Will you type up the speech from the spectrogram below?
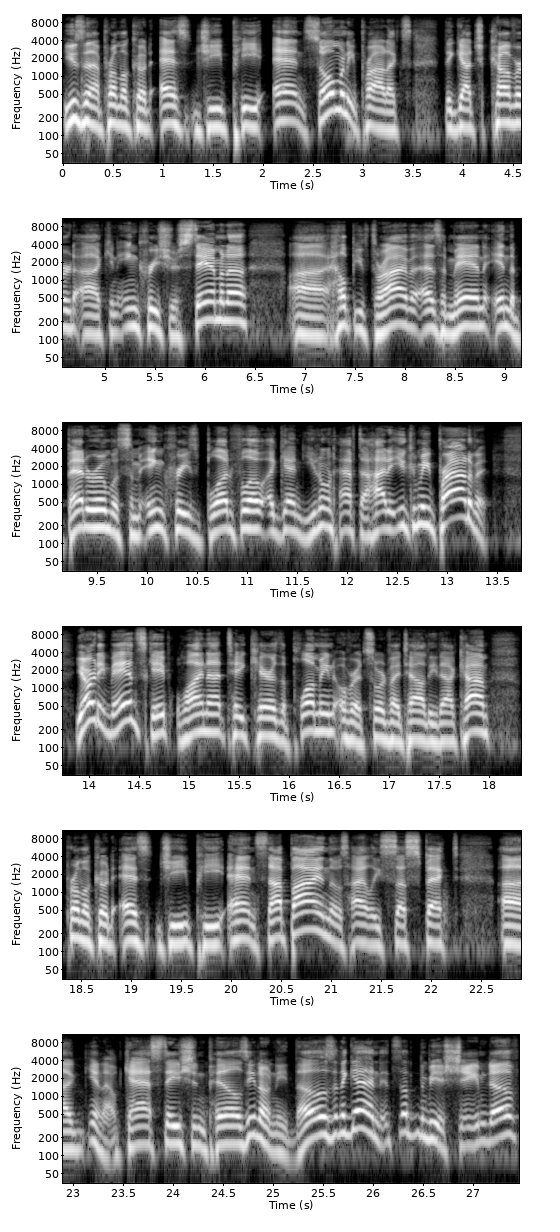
using that promo code SGPN. So many products that got you covered. Uh, can increase your stamina, uh, help you thrive as a man in the bedroom with some increased blood flow. Again, you don't have to hide it. You can be proud of it. You already manscape. Why not take care of the plumbing over at swordvitality.com? Promo code SGPN. Stop buying those highly suspect, uh, you know, gas station pills. You don't need those. And again, it's nothing to be ashamed of.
